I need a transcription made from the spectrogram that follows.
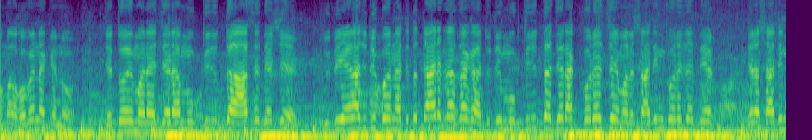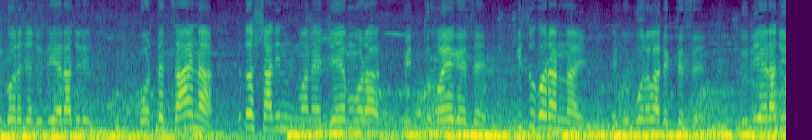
আমার হবে না কেন? যেহেতু ওই মানে যারা মুক্তিযোদ্ধা আছে দেশে যদি এরা যদি করে না তো ডাইরেক্ট রাজাঘাট যদি মুক্তিযোদ্ধা যারা করেছে মানে স্বাধীন করেছে দেশ যারা স্বাধীন করেছে যদি এরা যদি করতে চায় না তো স্বাধীন মানে যে মোরা মৃত্যু হয়ে গেছে কিছু করার নাই একটু উপরওয়ালা দেখতেছে। যদি এরা যদি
